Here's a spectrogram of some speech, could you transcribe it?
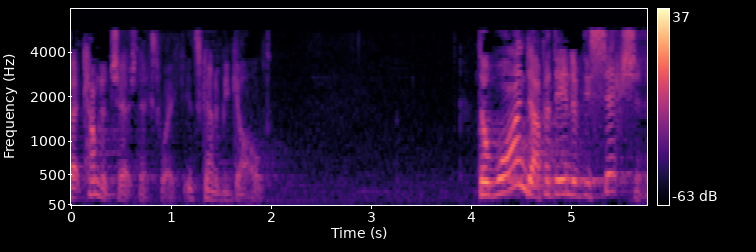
but come to church next week. It's going to be gold. The wind up at the end of this section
